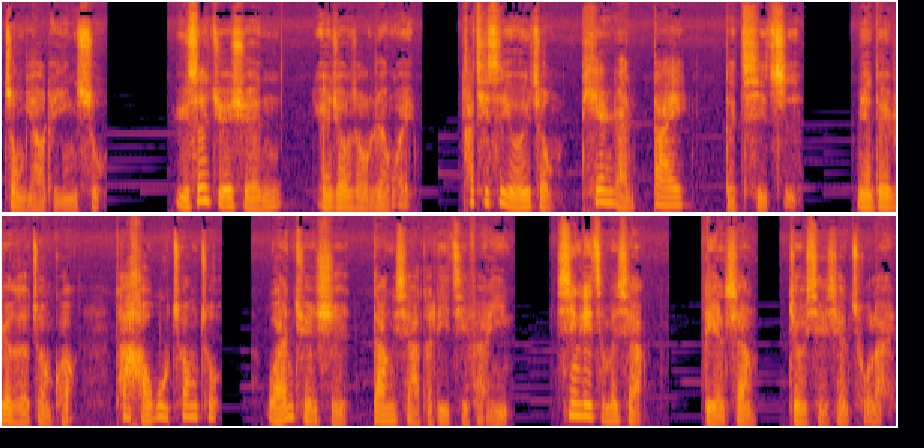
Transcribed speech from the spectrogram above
重要的因素。羽生结弦，袁琼荣认为他其实有一种天然呆的气质，面对任何状况，他毫无装作，完全是当下的立即反应，心里怎么想，脸上就显现出来。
